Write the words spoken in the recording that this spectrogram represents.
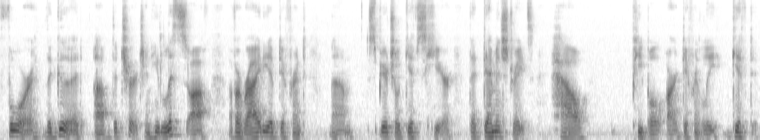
for the good of the church. And he lists off a variety of different um, spiritual gifts here that demonstrates how people are differently gifted.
